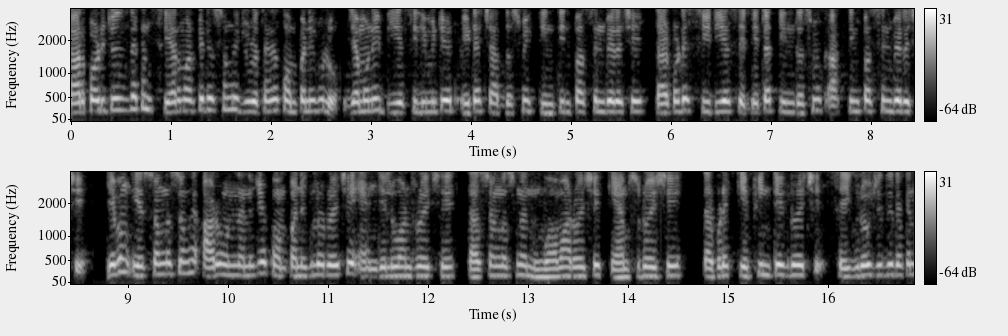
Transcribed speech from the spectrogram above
তারপরে যদি দেখেন শেয়ার মার্কেটের সঙ্গে জুড়ে থাকা কোম্পানিগুলো যেমন এই বিএসসি লিমিটেড এটা চার দশমিক তিন তিন পার্সেন্ট বেড়েছে। তারপরে সিডিএসএল এটা তিন দশমিক আট তিন পার্সেন্ট বেড়েছে। এবং এর সঙ্গে সঙ্গে আরও অন্যান্য যে কোম্পানিগুলো রয়েছে অ্যাঞ্জেল ওয়ান রয়েছে, তার সঙ্গে সঙ্গে নুভামা রয়েছে ক্যাম্পস রয়েছে তারপরে কেফিন টেক রয়েছে, সেইগুলোও যদি দেখেন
